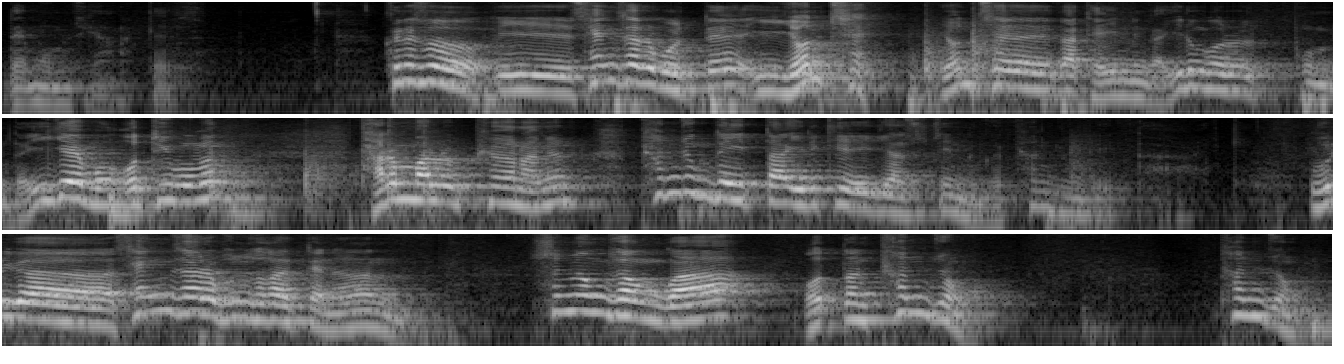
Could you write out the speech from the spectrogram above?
내 몸 중에 하나 깨졌으니까. 그래서 이 생사를 볼 때 이 연체, 연체가 돼 있는가 이런 걸 봅니다. 이게 뭐 어떻게 보면 다른 말로 표현하면 편중돼 있다 이렇게 얘기할 수도 있는 거예요. 편중돼 있다. 우리가 생사를 분석할 때는 수명성과 어떤 편중, 편중,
